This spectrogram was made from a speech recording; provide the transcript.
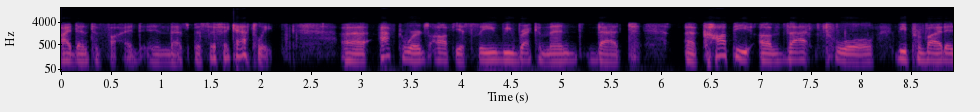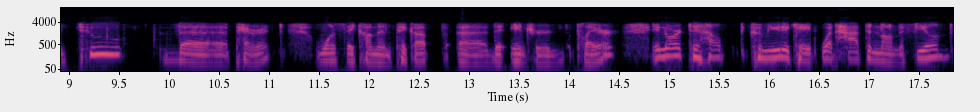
identified in that specific athlete. Uh, afterwards, obviously, we recommend that a copy of that tool be provided to the parent once they come and pick up uh, the injured player in order to help communicate what happened on the field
